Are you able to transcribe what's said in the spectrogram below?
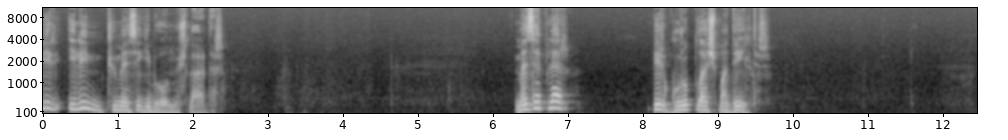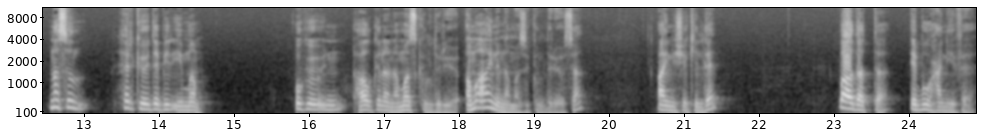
Bir ilim kümesi gibi olmuşlardır. Mezhepler bir gruplaşma değildir. Nasıl her köyde bir imam o köyün halkına namaz kıldırıyor ama aynı namazı kıldırıyorsa aynı şekilde Bağdat'ta Ebu Hanife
